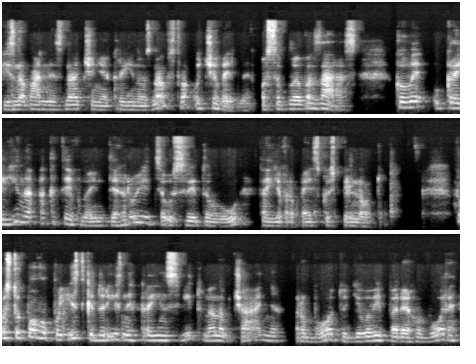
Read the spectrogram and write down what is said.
Пізнавальне значення країнознавства очевидне, особливо зараз, коли Україна активно інтегрується у світову та європейську спільноту. Поступово поїздки до різних країн світу на навчання, роботу, ділові переговори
